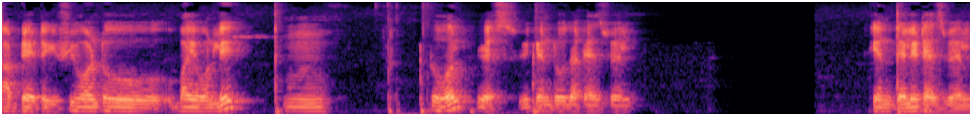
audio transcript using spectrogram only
Update. If you want to buy only mm, 12 yes we can do that as well. You can delete as well.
